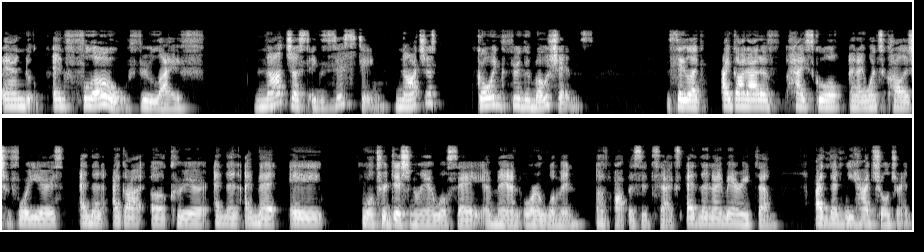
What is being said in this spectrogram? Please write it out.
and and flow through life, not just existing, not just going through the motions. Say like I got out of high school and I went to college for 4 years and then I got a career and then I met a well, traditionally, I will say a man or a woman of opposite sex. And then I married them. And then we had children.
